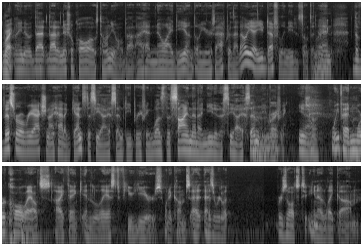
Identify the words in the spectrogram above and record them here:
Right. You know that that initial call I was telling you all about. I had no idea until years after that. Oh yeah, you definitely needed something. Right. And the visceral reaction I had against a CISM debriefing was the sign that I needed a CISM Mm, right. debriefing. You know. We've had more call outs, I think, in the last few years when it comes as, as a rela- results to, you know, like um,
